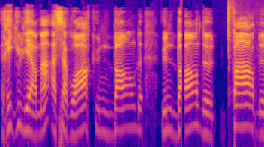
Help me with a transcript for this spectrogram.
régulièrement, à savoir qu'une bande, une bande part de,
